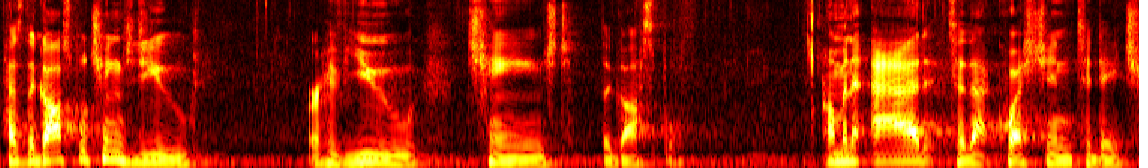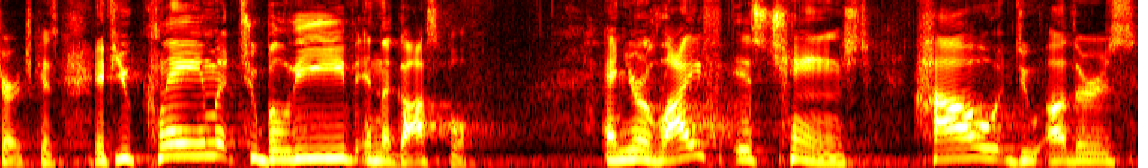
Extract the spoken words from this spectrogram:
Has the gospel changed you, or have you changed the gospel? I'm going to add to that question today, church, because if you claim to believe in the gospel and your life is changed, how do others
